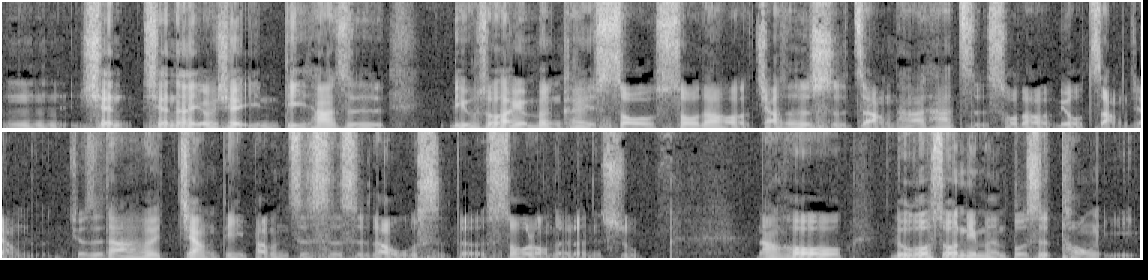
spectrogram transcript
嗯，现现在有一些营地，它是，例如说，他原本可以收收到，假设是十张，他他只收到六张这样子，就是他会降低百分之四十到五十的收容的人数。然后，如果说你们不是同一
